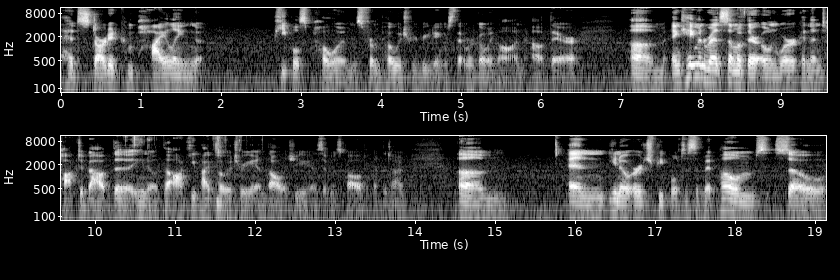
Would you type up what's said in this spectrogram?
had started compiling people's poems from poetry readings that were going on out there. Um, and came and read some of their own work and then talked about the you know the occupy poetry anthology as it was called at the time um, and you know urged people to submit poems. So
